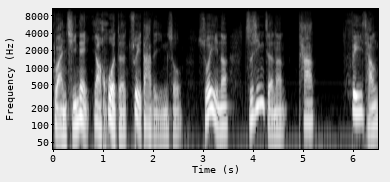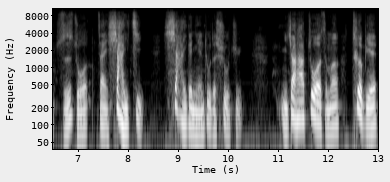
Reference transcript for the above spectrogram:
短期内要获得最大的营收。所以呢，执行者呢，他非常执着在下一季、下一个年度的数据。你叫他做什么特别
